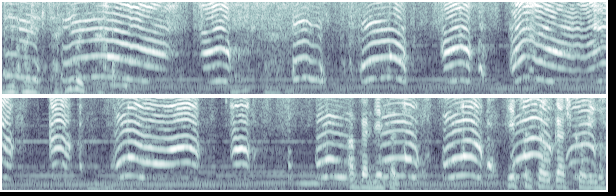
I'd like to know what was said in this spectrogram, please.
Neboj sa, neboj sa. Abgar 10. Tep srdca ukážkový.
